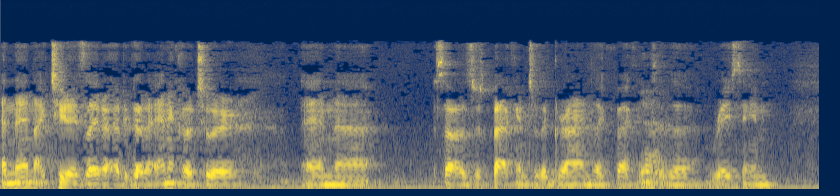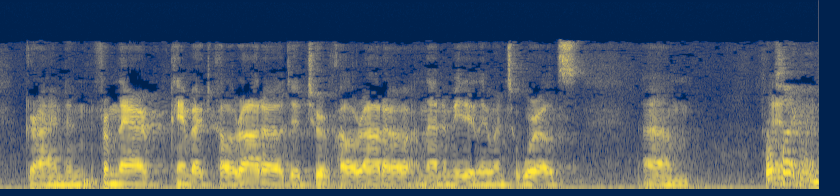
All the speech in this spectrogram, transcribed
and then like two days later, I had to go to Eneco tour, and uh, so I was just back into the grind, like back into the racing grind, and from there came back to Colorado, did tour of Colorado, and then immediately went to Worlds. Um, Pro Yeah.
